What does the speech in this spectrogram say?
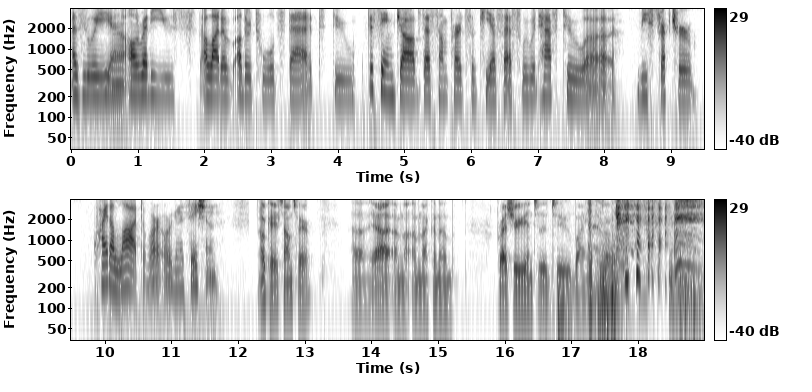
as we uh, already use a lot of other tools that do the same jobs as some parts of TFS, we would have to uh, restructure quite a lot of our organization. Okay, sounds fair. Uh, yeah, I'm not. I'm not going to pressure you into to buying it.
